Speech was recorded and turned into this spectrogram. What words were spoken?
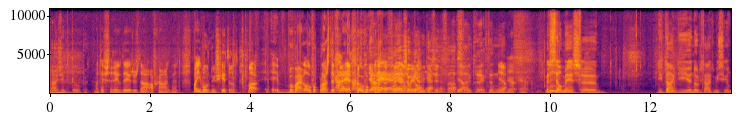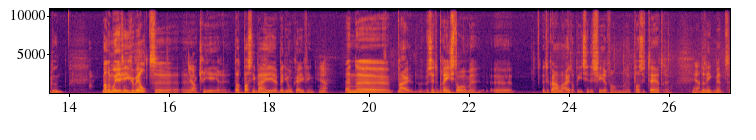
huis in te kopen. Maar dat is de reden dat je dus daar afgehaakt bent. Maar je woont nu schitterend. Maar we waren over Place de Frère. Over Place de Frère. Zo kom ik dus in de vaatstuin terecht. En, ja. Met een stel mensen, uh, die tuin die uh, nodig uit om iets te gaan doen. Maar dan moet je geen geweld uh, ja. creëren. Dat past niet bij, bij die omgeving. Ja. En nou, we zitten brainstormen. en toen kwamen we uit op iets in de sfeer van Place du Ja. De link met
